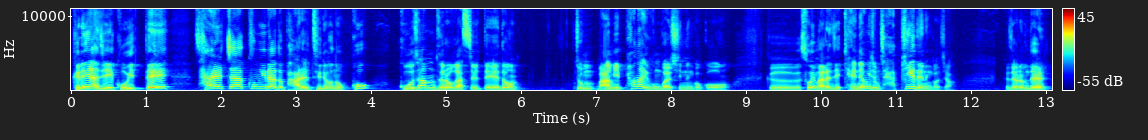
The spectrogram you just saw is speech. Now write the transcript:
그래야지 고2 때 살짝쿵이라도 발을 들여놓고 고3 들어갔을 때에도 좀 마음이 편하게 공부할 수 있는 거고 그 소위 말하는 이제 개념이 좀 잡히게 되는 거죠. 그래서 여러분들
